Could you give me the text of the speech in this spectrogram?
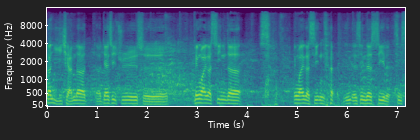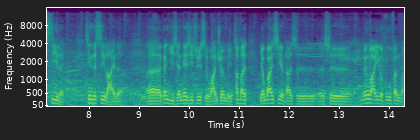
跟以前的呃电视剧是另外一个新的另外一个新的新的戏的新戏的新的戏来的，呃，跟以前电视剧是完全没啊不有关系的，但是呃是另外一个部分吧。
